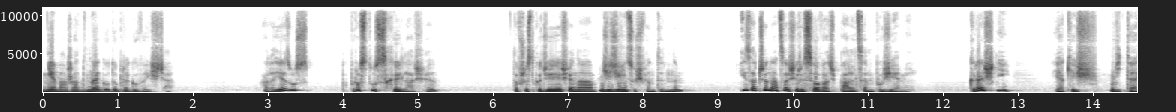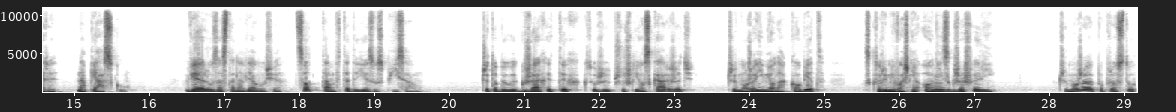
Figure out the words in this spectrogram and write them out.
Nie ma żadnego dobrego wyjścia. Ale Jezus po prostu schyla się. To wszystko dzieje się na dziedzińcu świątynnym i zaczyna coś rysować palcem po ziemi. Kreśli jakieś litery na piasku. Wielu zastanawiało się, co tam wtedy Jezus pisał. Czy to były grzechy tych, którzy przyszli oskarżyć? Czy może imiona kobiet, z którymi właśnie oni zgrzeszyli? Czy może po prostu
